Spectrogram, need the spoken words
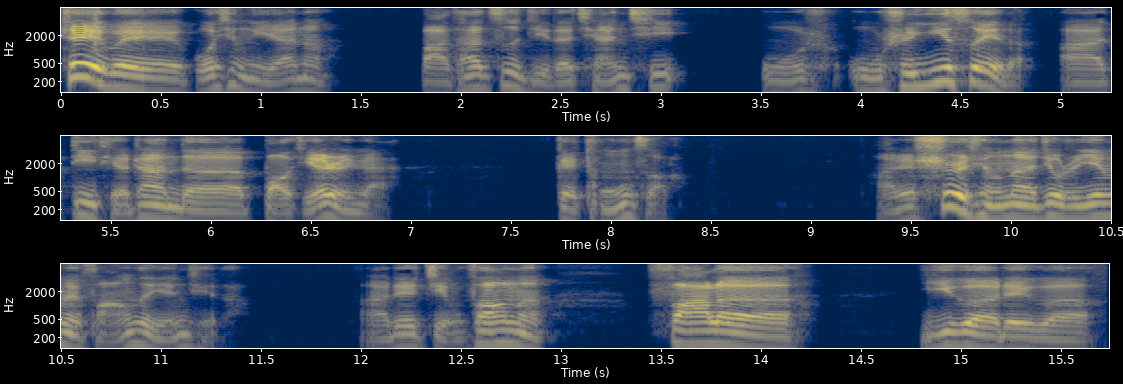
这位国姓爷呢，把他自己的前妻五五十一岁的啊地铁站的保洁人员给捅死了。啊，这事情呢，就是因为房子引起的。啊，这警方呢发了一个这个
